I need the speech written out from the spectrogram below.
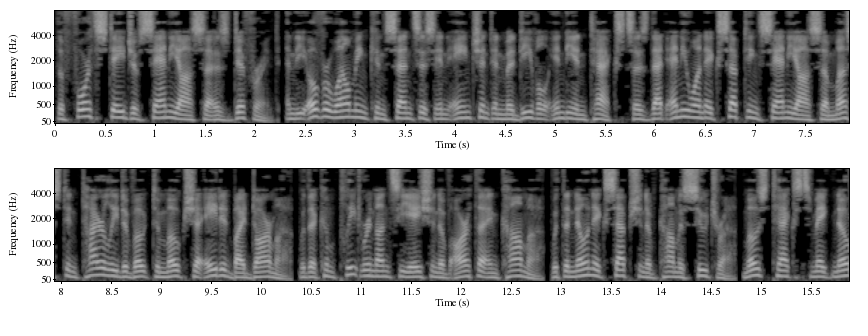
The fourth stage of sannyasa is different, and the overwhelming consensus in ancient and medieval Indian texts is that anyone accepting sannyasa must entirely devote to moksha aided by dharma, with a complete renunciation of artha and kama, with the known exception of Kama Sutra. Most texts make no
